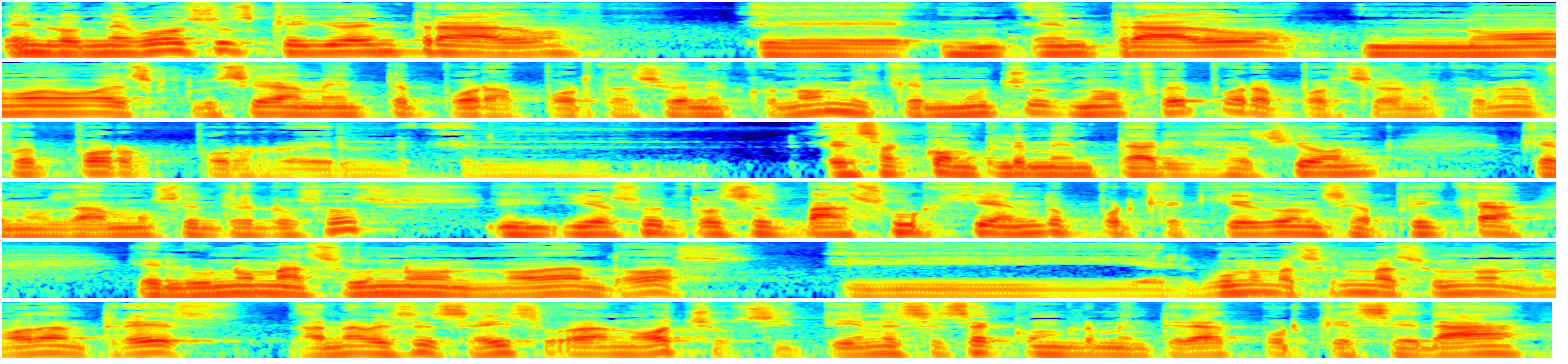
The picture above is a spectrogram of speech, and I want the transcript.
en los negocios que yo he entrado, eh, he entrado no exclusivamente por aportación económica, en muchos no fue por aportación económica, fue por, por el, esa complementarización que nos damos entre los socios. Y, y, eso entonces va surgiendo porque aquí es donde se aplica el uno más uno, no dan dos. Y el uno más uno más uno no dan tres, dan a veces seis o dan ocho. Si tienes esa complementariedad porque se da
